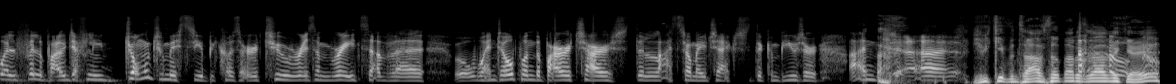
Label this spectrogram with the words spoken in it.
Well, Philip, I definitely don't miss you because our tourism rates have uh, went up on the bar chart the last time I checked the computer, and uh, You're keeping tabs on that as well, are you?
